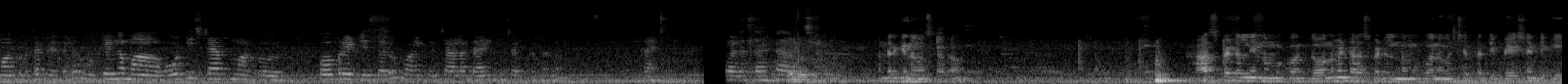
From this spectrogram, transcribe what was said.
మా కృతజ్ఞతలు. ముఖ్యంగా మా ఓటీ స్టాఫ్ మాకు కోఆపరేట్ చేశారు. వాళ్ళకి చాలా థ్యాంక్ యూ చెప్తున్నాను. థ్యాంక్ యూ వాళ్ళ సహకారం అందరికీ నమస్కారం. హాస్పిటల్ని నమ్ముకొని గవర్నమెంట్ హాస్పిటల్ని నమ్ముకొని వచ్చే ప్రతి పేషెంట్కి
